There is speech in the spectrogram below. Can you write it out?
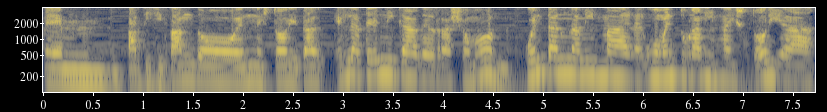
em, participando en una historia y tal, ¿es la técnica del Rashomon? ¿Cuentan una misma, en algún momento una misma historia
